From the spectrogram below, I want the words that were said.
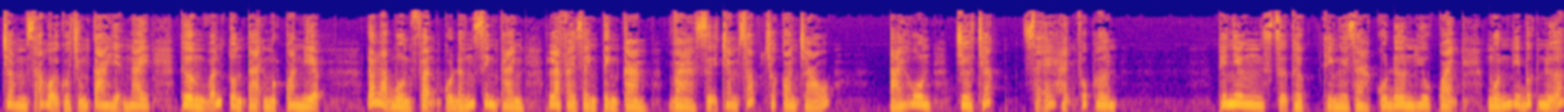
Trong xã hội của chúng ta hiện nay thường vẫn tồn tại một quan niệm, đó là bổn phận của đấng sinh thành là phải dành tình cảm và sự chăm sóc cho con cháu. Tái hôn chưa chắc sẽ hạnh phúc hơn. Thế nhưng sự thực thì người già cô đơn hưu quạnh muốn đi bước nữa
